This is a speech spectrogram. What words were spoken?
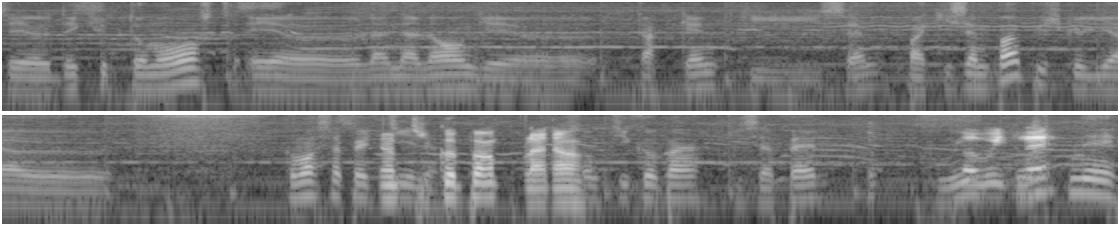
c'est euh, des cryptomonstres et euh, Lana Lang et euh, Clark Kent qui s'aiment. Enfin qui s'aiment pas puisqu'il y a euh, comment s'appelle-t-il? Un petit copain pour Lana. Son petit copain qui s'appelle Pas Whitney Whitney,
